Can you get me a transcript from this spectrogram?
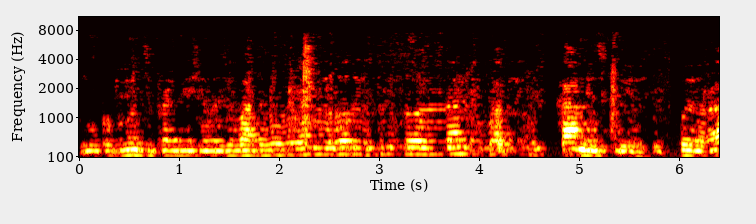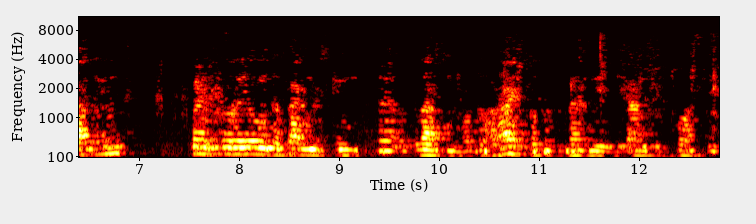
Тому пропонується рішення розірвати договір оренди згодою сторінного оренди, Кам'янською сільською радою, Київського району та фермерським е, господарством Водограй щодо земельної ділянки площею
